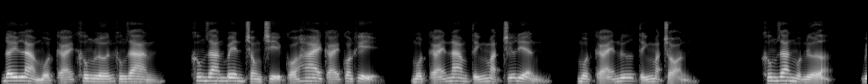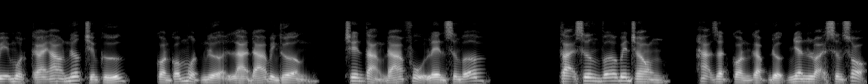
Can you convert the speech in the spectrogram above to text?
Đây là một cái không lớn không gian, không gian bên trong chỉ có hai cái con khỉ, một cái nam tính mặt chữ điển, một cái nữ tính mặt tròn. Không gian một nửa, bị một cái ao nước chiếm cứ, còn có một nửa là đá bình thường, trên tảng đá phủ lên xương vỡ. Tại xương vỡ bên trong, hạ giật còn gặp được nhân loại xương sọ.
